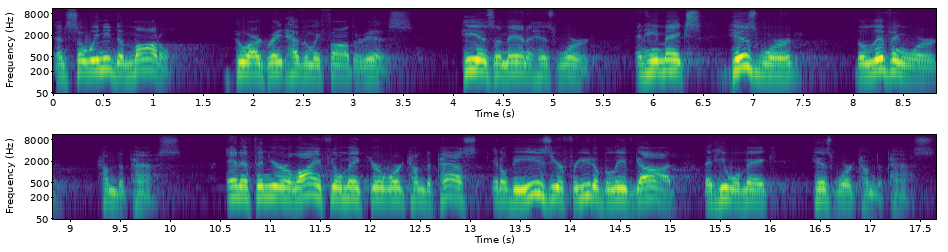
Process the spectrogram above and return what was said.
And so we need to model who our great Heavenly Father is. He is a man of His Word, and He makes His Word, the living Word, come to pass. And if in your life you'll make your Word come to pass, it'll be easier for you to believe God that He will make His Word come to pass.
